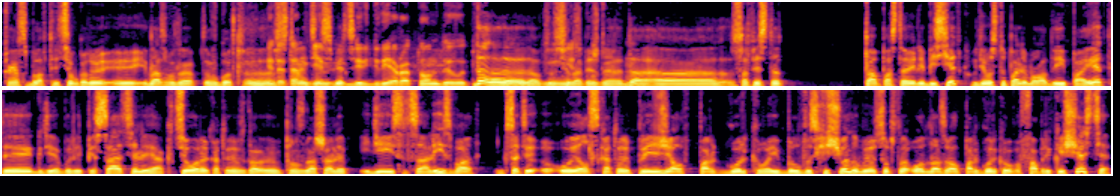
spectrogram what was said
как раз была в 1937 году э, и названа в год э, Это там, где смерти. две ротонды? Вот, да, да, да, да, вот набережная. Да, а, соответственно, там поставили беседку, где выступали молодые поэты, где были писатели, актеры, которые провозглашали идеи социализма. Кстати, Уэллс, который приезжал в парк Горького и был восхищен, и, собственно, он назвал парк Горького фабрикой счастья.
